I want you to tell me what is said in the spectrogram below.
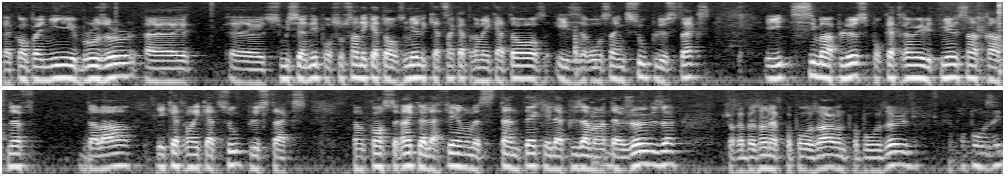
La compagnie Browser a euh, soumissionné pour 74 494 et 0,5 sous plus taxes. Et Cima Plus pour 88 139 et 84 sous plus taxes. Donc, considérant que la firme Stantec est la plus avantageuse, j'aurais besoin d'un proposeur, une proposeuse. je vais proposer.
